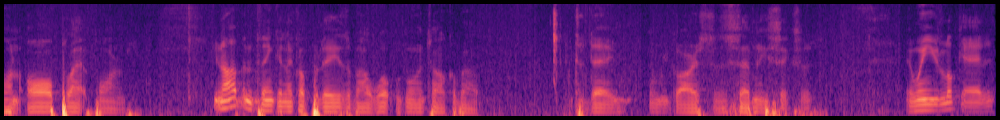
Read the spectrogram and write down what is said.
on all platforms. You know, I've been thinking a couple days about what we're going to talk about today in regards to the 76ers. And when you look at it,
